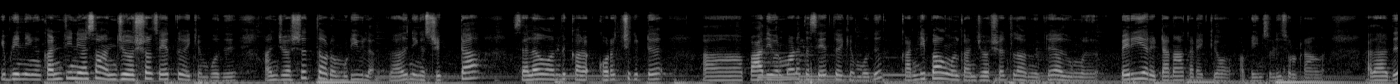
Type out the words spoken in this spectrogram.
இப்படி நீங்கள் கண்டினியூஸாக அஞ்சு வருஷம் சேர்த்து வைக்கும்போது அஞ்சு வருஷத்தோட முடிவில் அதாவது நீங்கள் ஸ்ட்ரிக்டாக செலவு வந்து க குறைச்சிக்கிட்டு பாதி வருமானத்தை சேர்த்து வைக்கும்போது கண்டிப்பாக உங்களுக்கு அஞ்சு வருஷத்தில் வந்துட்டு அது உங்களுக்கு பெரிய ரிட்டர்னாக கிடைக்கும் அப்படின்னு சொல்லி சொல்கிறாங்க அதாவது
